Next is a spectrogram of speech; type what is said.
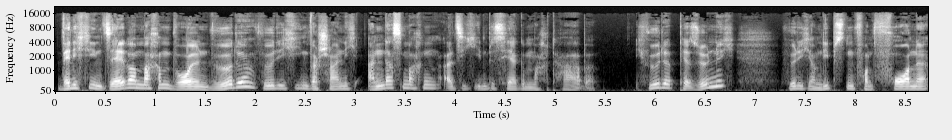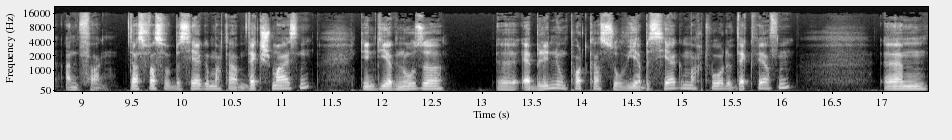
wenn ich den selber machen wollen würde, würde ich ihn wahrscheinlich anders machen, als ich ihn bisher gemacht habe. Ich würde persönlich würde ich am liebsten von vorne anfangen. Das, was wir bisher gemacht haben, wegschmeißen. Den Diagnose äh, Erblindung Podcast, so wie er bisher gemacht wurde, wegwerfen. Ähm,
